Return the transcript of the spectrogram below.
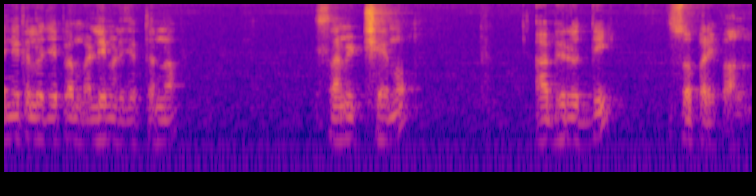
ఎన్నికల్లో చెప్పాం మళ్ళీ మళ్ళీ చెప్తున్నా. సమిక్షేమం అభివృద్ధి సుపరిపాలన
